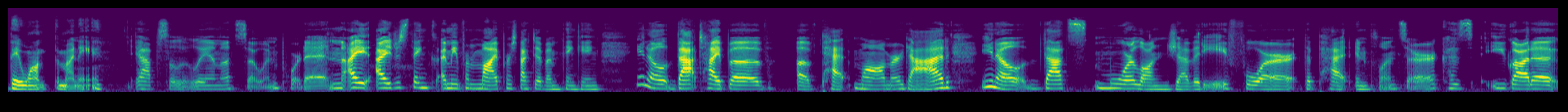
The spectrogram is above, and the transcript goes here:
they want the money. Absolutely, and that's so important. And I I just think I mean from my perspective I'm thinking, you know, that type of of pet mom or dad, you know, that's more longevity for the pet influencer cuz you got to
